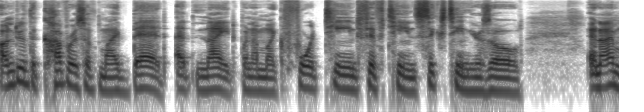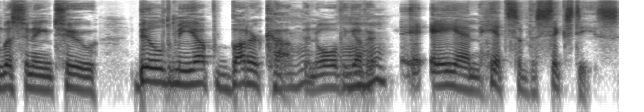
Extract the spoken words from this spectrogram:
under the covers of my bed at night when I'm like 14, 15, 16 years old. And I'm listening to Build Me Up Buttercup Mhm, and all the other AM hits of the 60s.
